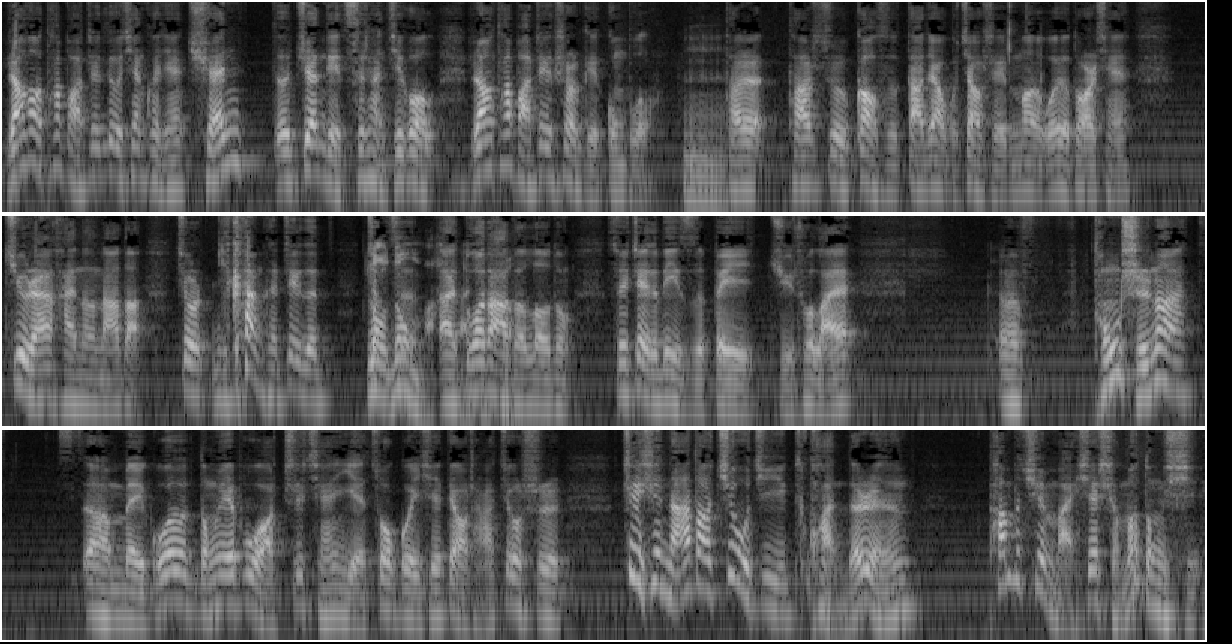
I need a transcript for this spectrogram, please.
然后他把这六千块钱全都捐给慈善机构了，然后他把这个事儿给公布了。嗯，他说他就告诉大家我叫谁么，我有多少钱。居然还能拿到，就是你看看这个漏洞吧，哎，多大的漏洞！所以这个例子被举出来。呃，同时呢，呃，美国农业部啊，之前也做过一些调查，就是这些拿到救济款的人，他们去买些什么东西，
